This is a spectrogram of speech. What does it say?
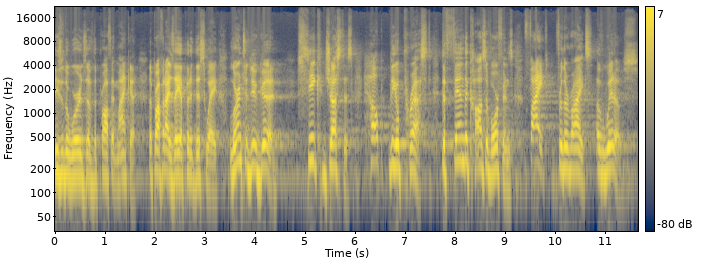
These are the words of the prophet Micah. The prophet Isaiah put it this way Learn to do good, seek justice, help the oppressed, defend the cause of orphans, fight for the rights of widows.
